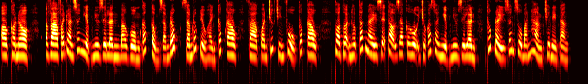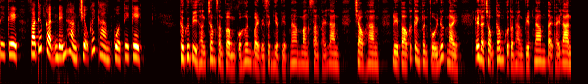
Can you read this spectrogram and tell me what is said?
O'Connor và phái đoàn doanh nghiệp New Zealand bao gồm các tổng giám đốc, giám đốc điều hành cấp cao và quan chức chính phủ cấp cao. Thỏa thuận hợp tác này sẽ tạo ra cơ hội cho các doanh nghiệp New Zealand thúc đẩy doanh số bán hàng trên nền tảng Tiki và tiếp cận đến hàng triệu khách hàng của Tiki. Thưa quý vị, hàng trăm sản phẩm của hơn 70 doanh nghiệp Việt Nam mang sang Thái Lan chào hàng để vào các kênh phân phối nước này. Đây là trọng tâm của tuần hàng Việt Nam tại Thái Lan.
